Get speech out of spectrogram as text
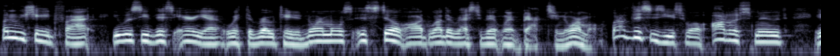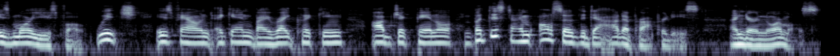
When we shade flat, you will see this area with the rotated normals is still odd while the rest of it went back to normal. While this is useful, Auto Smooth is more useful, which is found again by right clicking Object Panel, but this time also the data properties under normals.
